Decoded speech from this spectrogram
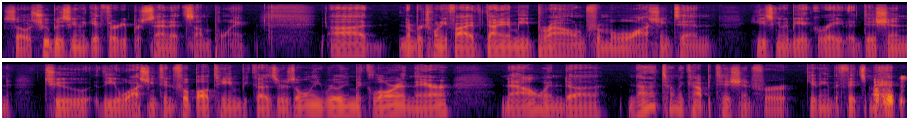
So Chuba's going to get thirty percent at some point. Uh, number 25, Dyami Brown from Washington. He's going to be a great addition to the Washington football team because there's only really McLaurin there now and uh, not a ton of competition for getting the Fitzmagic.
